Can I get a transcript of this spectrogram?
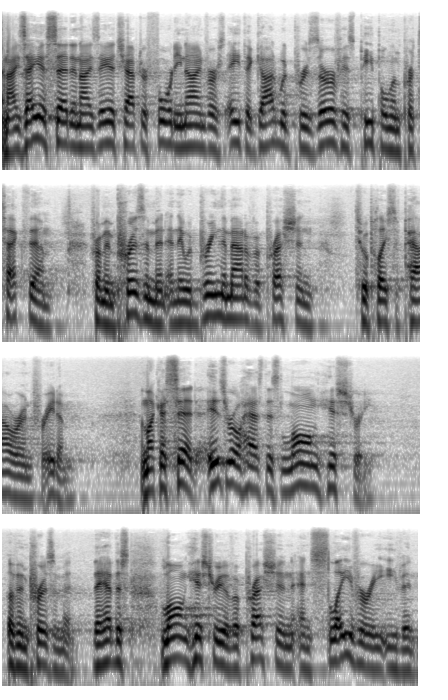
And Isaiah said in Isaiah chapter 49, verse 8, that God would preserve his people and protect them from imprisonment, and they would bring them out of oppression to a place of power and freedom. And like I said, Israel has this long history of imprisonment. They have this long history of oppression and slavery, even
